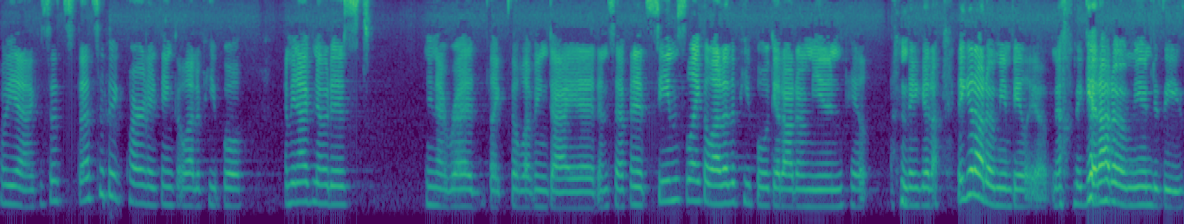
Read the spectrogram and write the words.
Oh yeah, because that's that's a big part. I think a lot of people. I mean, I've noticed. You know, I read like the Loving Diet and stuff, and it seems like a lot of the people get autoimmune. Pale, they get they get autoimmune paleo. No, they get autoimmune disease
